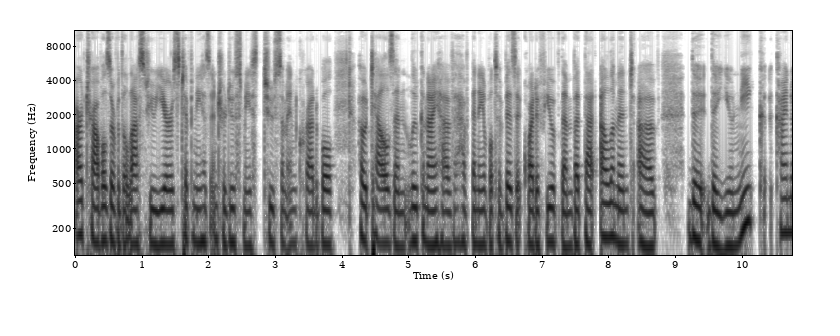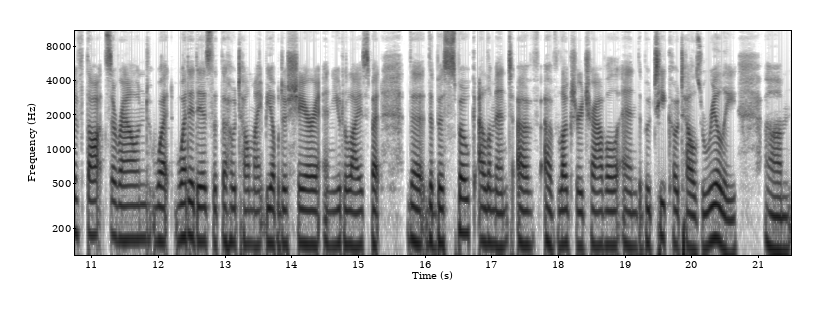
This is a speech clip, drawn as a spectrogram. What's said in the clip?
our travels over the last few years. Tiffany has introduced me to some incredible hotels, and Luke and I have have been able to visit quite a few of them. But that element of the the unique kind of thoughts around what what it is that the hotel might be able to share and utilize, but the the bespoke element of of luxury travel and the boutique hotels really um,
